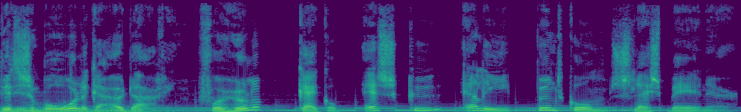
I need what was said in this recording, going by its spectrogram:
Dit is een behoorlijke uitdaging. Voor hulp, kijk op sqli.com/bnr.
